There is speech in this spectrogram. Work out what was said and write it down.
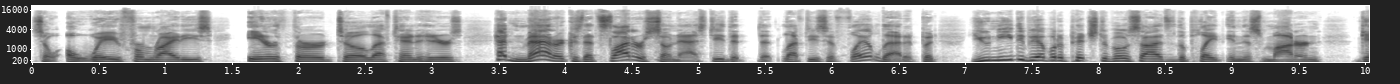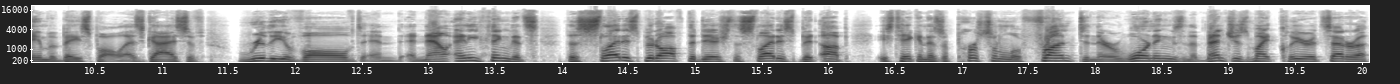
So away from righties, inner third to left handed hitters. Hadn't mattered because that slider is so nasty that, that lefties have flailed at it. But you need to be able to pitch to both sides of the plate in this modern game of baseball as guys have really evolved. And, and now anything that's the slightest bit off the dish, the slightest bit up is taken as a personal affront and there are warnings and the benches might clear, etc.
